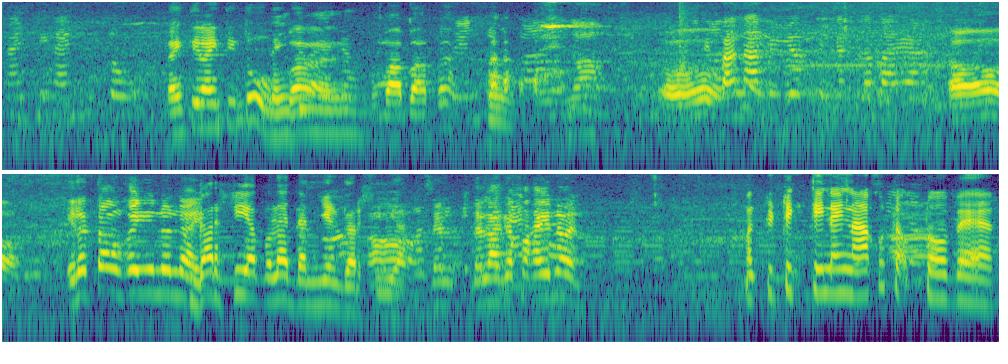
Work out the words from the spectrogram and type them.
1992. 1992 ba? 1992. Bumaba pa. Oo. Oo. Pa namin yung sigat labayan. Oo. Ilang taon kayo nun, Nay? Garcia pala, Daniel Oo. Garcia. Dal- dalaga pa kayo nun? Magtitiktinay na ako sa October.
